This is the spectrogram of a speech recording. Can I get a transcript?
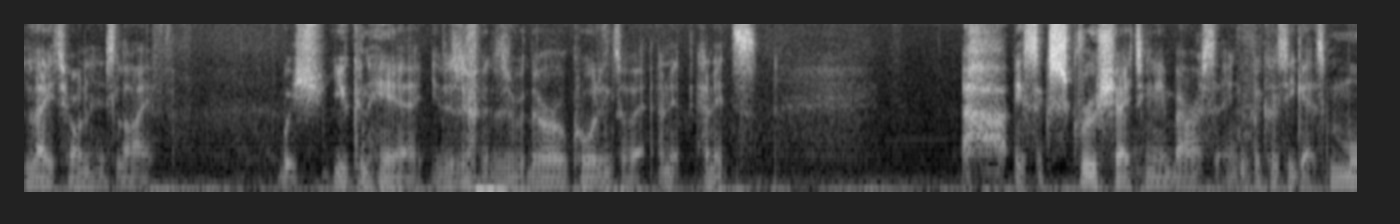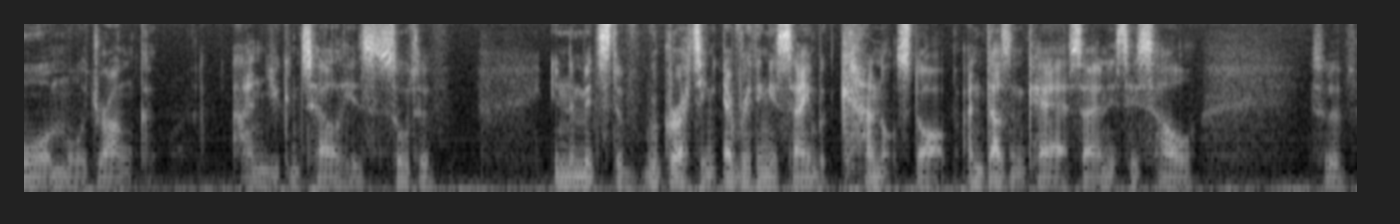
later on in his life, which you can hear. There's, there's, there are recordings of it, and it and it's it's excruciatingly embarrassing because he gets more and more drunk, and you can tell he's sort of in the midst of regretting everything he's saying, but cannot stop and doesn't care. So, and it's his whole sort of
